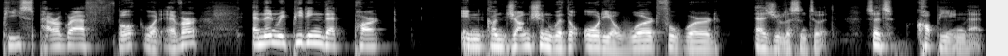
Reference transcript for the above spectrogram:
piece, paragraph, book, whatever, and then repeating that part in conjunction with the audio, word for word, as you listen to it. So it's copying that.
